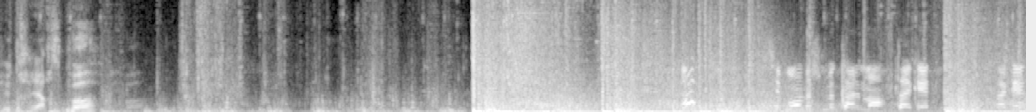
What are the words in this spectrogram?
Tu tryhards pas C'est bon, mais je me calme, hein. T'inquiète. T'inquiète.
